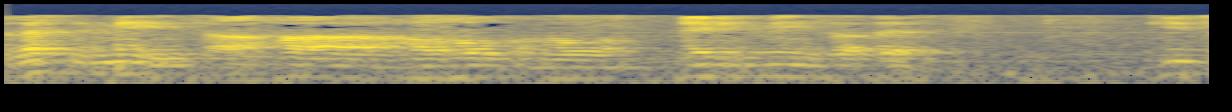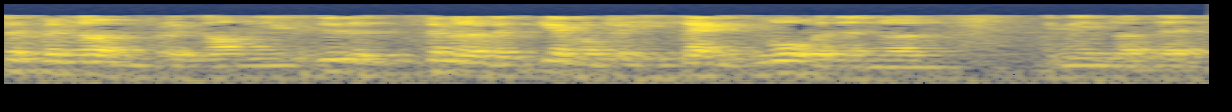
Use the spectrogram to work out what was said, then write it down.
Unless it means, uh, uh, hold on, hold on. Maybe it means like this. If you took a nun, for example, you could do this similar with gimel, but he's saying it's more than a nun. It means like this.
